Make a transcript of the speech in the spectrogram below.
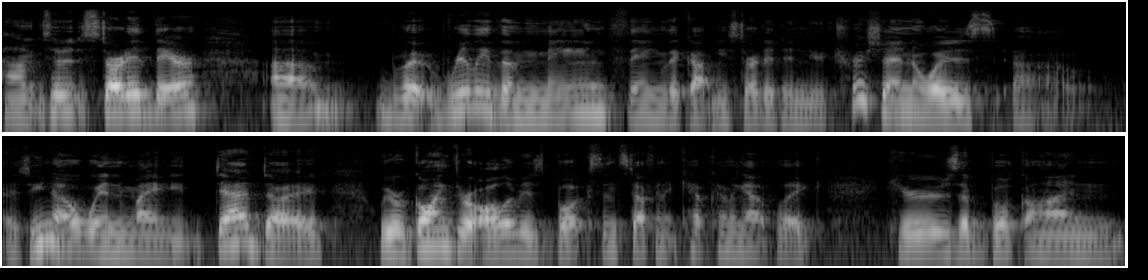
Um, so it started there, um, but really the main thing that got me started in nutrition was, uh, as you know, when my dad died, we were going through all of his books and stuff, and it kept coming up like, here's a book on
